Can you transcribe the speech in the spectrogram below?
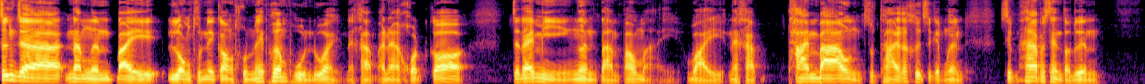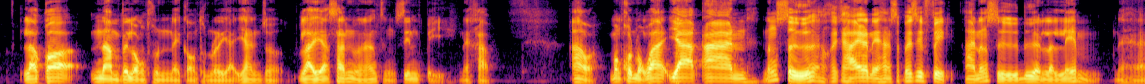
ซึ่งจะนำเงินไปลงทุนในกองทุนให้เพิ่มพูนด้วยนะครับ อนาคตก็จะได้มีเงินตามเป้าหมายไว้นะครับ time bound สุดท้ายก็คือจะเก็บเงิน 15%ต่อเดือน แล้วก็นำไปลงทุนในกองทุนระยะยันจนระยะสั้นจนทั่งถึงสิ้นปีนะครับอ้าวบางคนบอกว่าอยากอ่านหนังสือคล้ายๆกันเนี่ยฮะ specific อ่านหนังสือเดือนละเล่มนะฮะ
